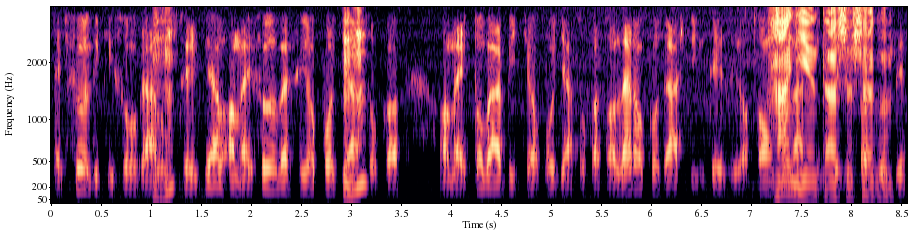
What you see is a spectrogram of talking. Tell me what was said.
egy földi kiszolgáló uh-huh. céggel, amely fölveszi a podgyászokat, uh-huh. amely továbbítja a podgyászokat, a lerakodást intézi, a tankolást. Hány ilyen társaság van?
